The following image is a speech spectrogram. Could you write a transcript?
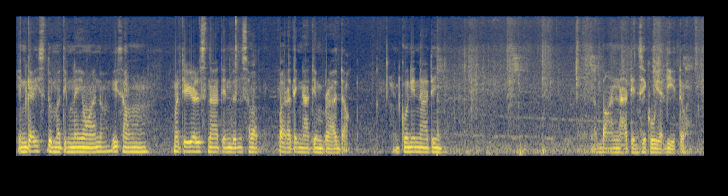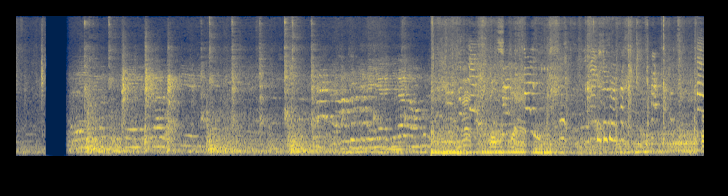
Yan guys, dumating na yung ano, isang materials natin dun sa parating nating product. Yan, kunin natin. Abangan natin si kuya dito. At please ka. So,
